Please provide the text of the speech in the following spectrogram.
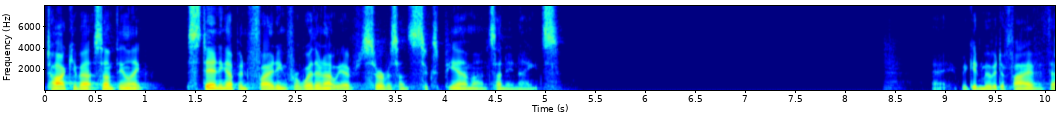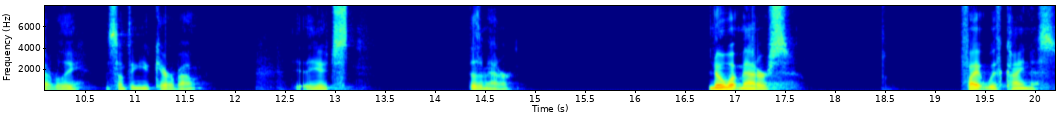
talking about something like standing up and fighting for whether or not we have service on 6 p.m. on Sunday nights. We could move it to 5 if that really is something you care about. It just doesn't matter. Know what matters. Fight with kindness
